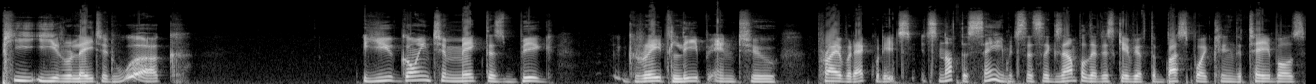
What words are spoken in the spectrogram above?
PE related work, you're going to make this big, great leap into private equity. It's it's not the same. It's this example that I just gave you of the busboy cleaning the tables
